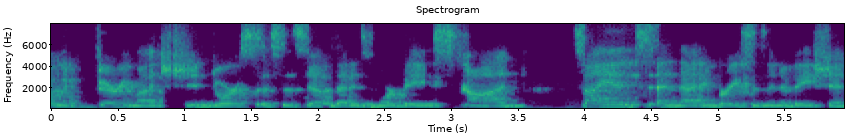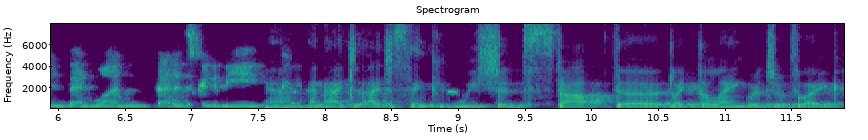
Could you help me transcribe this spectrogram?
I would very much endorse a system that is more based on science and that embraces innovation than one that is going to be yeah and I, I just think we should stop the like the language of like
